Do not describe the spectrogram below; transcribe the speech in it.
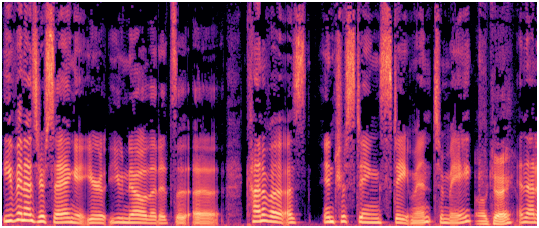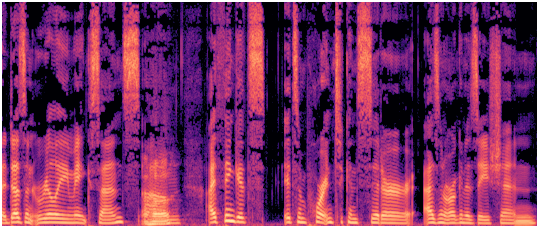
even as you're saying it, you're you know that it's a, a kind of a, a interesting statement to make. Okay. and that it doesn't really make sense. Uh-huh. Um, I think it's it's important to consider as an organization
